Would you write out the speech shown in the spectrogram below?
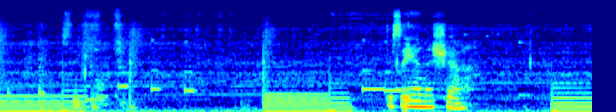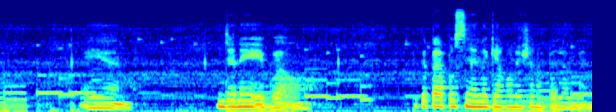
Tapos ito. Tapos ayan na siya. Ayan. Diyan na yung iba, oh. Pagkatapos niya, lagyan ko na siya ng palaman.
